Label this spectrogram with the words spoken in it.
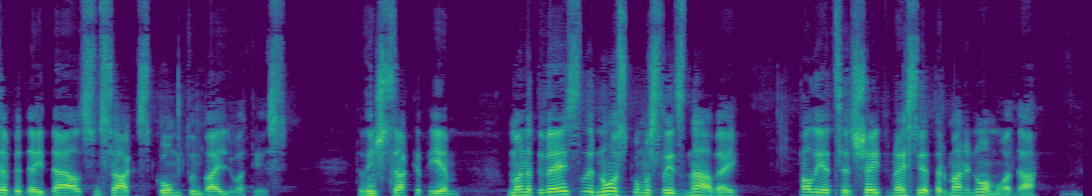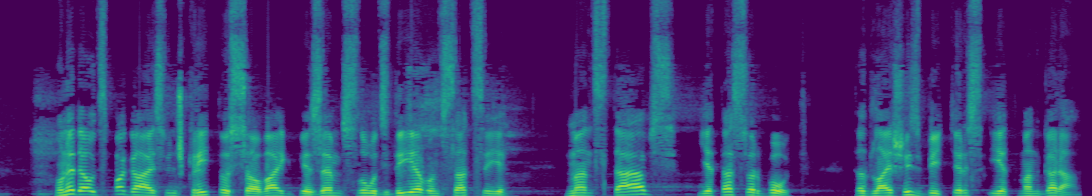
cebedeja dēlus un sāka skumt un baiļoties. Tad viņš saka tiem: Mana dvēsele ir noskumusi līdz nāvei, palieciet šeit un esiet ar mani nomodā. Un nedaudz pagājis, viņš krita uz savu vaigu pie zemes, lūdza Dievu un sacīja: Mans tēvs, ja tas var būt, tad lai šis biķeris iet man garām.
